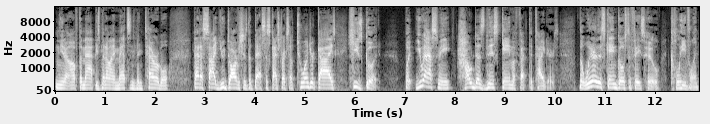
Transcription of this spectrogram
you know, off the map. He's been on my Mets and he's been terrible. That aside, Yu Darvish is the best. This guy strikes out 200 guys. He's good. But you asked me, how does this game affect the Tigers? The winner of this game goes to face who? Cleveland.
